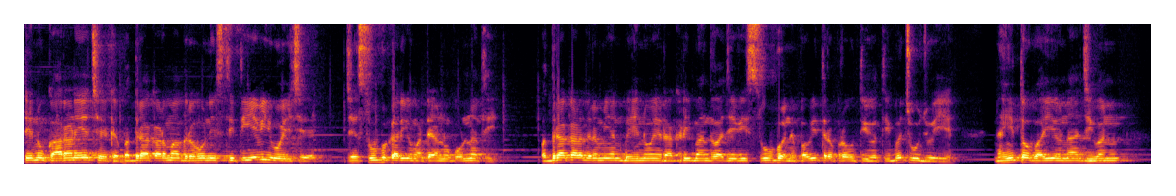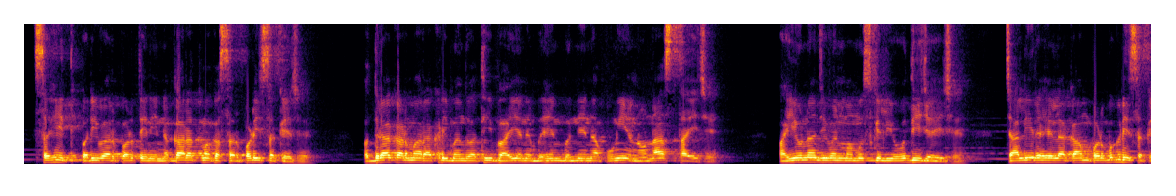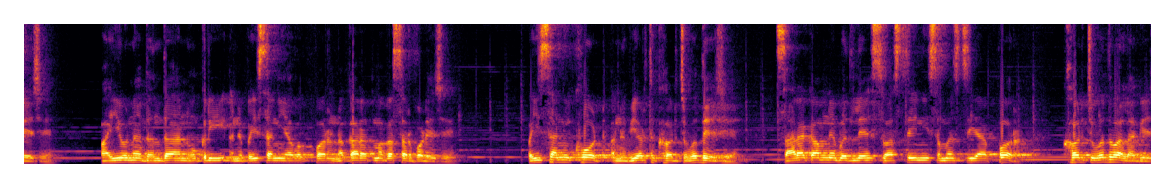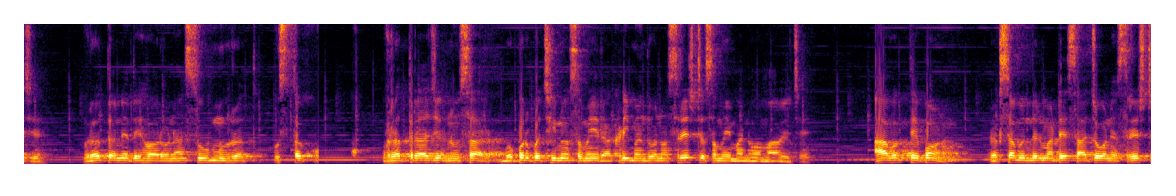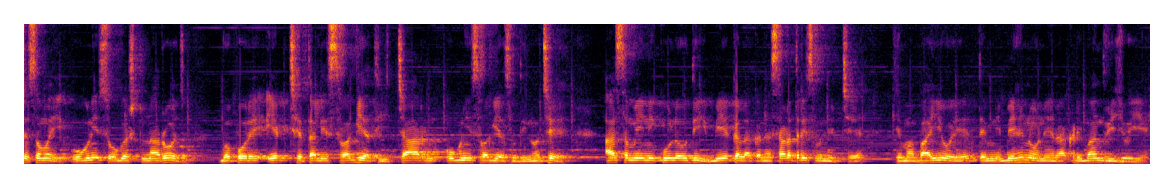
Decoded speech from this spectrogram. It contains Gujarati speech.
તેનું કારણ એ છે કે ભદ્રાકાળમાં ગ્રહોની સ્થિતિ એવી હોય છે, જે શુભ કાર્યો માટે અનુકૂળ નથી. ભદ્રાકાળ દરમિયાન બહેનોએ રાખડી બાંધવા જેવી શુભ અને પવિત્ર પ્રવૃત્તિઓથી બચવું જોઈએ. નહીં તો ભાઈઓના જીવન સહિત પરિવાર પર તેની નકારાત્મક અસર પડી શકે છે. ભદ્રાકાળમાં રાખડી બાંધવાથી ભાઈ અને બહેન બંનેના પુણ્યનો નાશ થાય છે. ભાઈઓના જીવનમાં મુશ્કેલીઓ વધી જાય છે. ચાલી રહેલા કામ પણ બગડી શકે છે. ભાઈઓના ધંધા, નોકરી અને પૈસાની આવક પર નકારાત્મક અસર પડે છે. પૈસાની ખોટ અને વ્યર્થ ખર્ચ વધે છે. સારા કામને બદલે સ્વાસ્થ્યની સમસ્યા પર ખર્ચ વધવા લાગે છે. વ્રત અને તહેવારોના શુભ મુહૂર્ત, પુસ્તક, વ્રતરાજ અનુસાર બપોર પછીનો સમય રાખડી બાંધવાનો શ્રેષ્ઠ સમય માનવામાં આવે છે. આ વખતે પણ રક્ષાબંધન માટે સાચો અને શ્રેષ્ઠ સમય ઓગણીસ ઓગસ્ટના રોજ બપોરે એક છેતાલીસ વાગ્યાથી ચાર ઓગણીસ વાગ્યા સુધીનો છે. આ સમયની કુલ અવધિ બે કલાક અને સાડત્રીસ મિનિટ છે. જેમાં ભાઈઓએ તેમની બહેનોને રાખડી બાંધવી જોઈએ.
